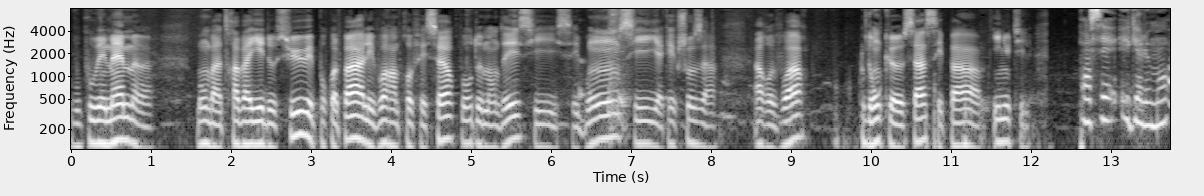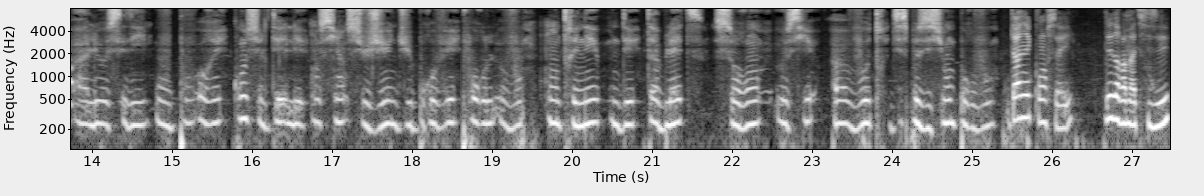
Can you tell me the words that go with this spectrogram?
Vous pouvez même bon, bah, travailler dessus et pourquoi pas aller voir un professeur pour demander si c'est bon, s'il y a quelque chose à, à revoir. Donc ça, c'est pas inutile. Pensez également à aller au CDI où vous pourrez consulter les anciens sujets du brevet pour vous entraîner. Des tablettes seront aussi à votre disposition pour vous. Dernier conseil, dédramatiser,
